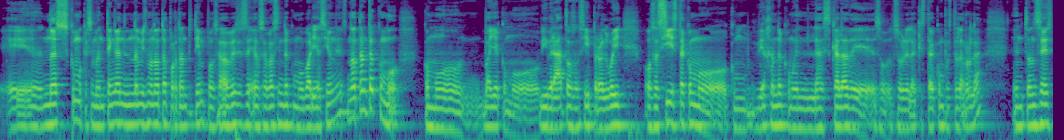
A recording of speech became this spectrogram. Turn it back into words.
eh, no es como que se mantengan en una misma nota por tanto tiempo, o sea, a veces eh, o sea, va haciendo como variaciones, no tanto como, como, vaya, como vibratos o así, pero el güey, o sea, sí está como, como viajando como en la escala de so- sobre la que está compuesta la rola, entonces,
